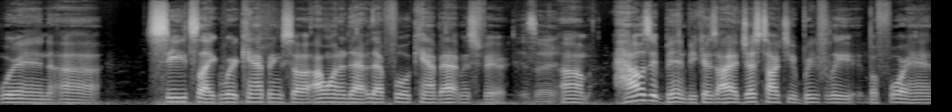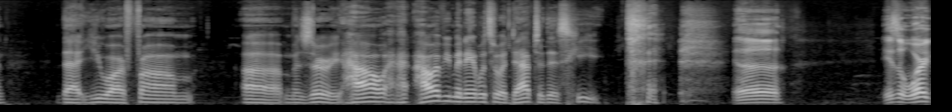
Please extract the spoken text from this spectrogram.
we're in uh, seats like we're camping. So I wanted that that full camp atmosphere. Yes, sir. Um, how's it been? Because I had just talked to you briefly beforehand that you are from uh, Missouri. How how have you been able to adapt to this heat? uh, it's a work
